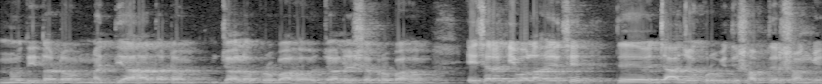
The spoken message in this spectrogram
নদী তটম, নদ্যাহ তটম, জলপ্রবাহ জলেশ প্রবাহ। এছাড়া কি বলা হয়েছে? যে যাজক প্রভৃতি শব্দের সঙ্গে।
